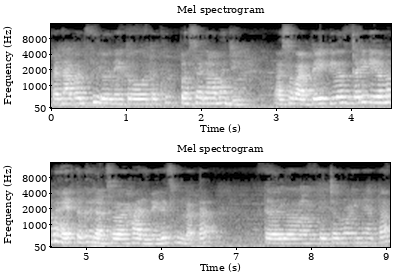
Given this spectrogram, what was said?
कारण आपण फिरून येतो तर खूप बसायला म्हणजे असं वाटतं एक दिवस जरी गेलो ना बाहेर तर घराचं हाल वेगळेच होऊन जातात. तर त्याच्यामुळे मी आता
